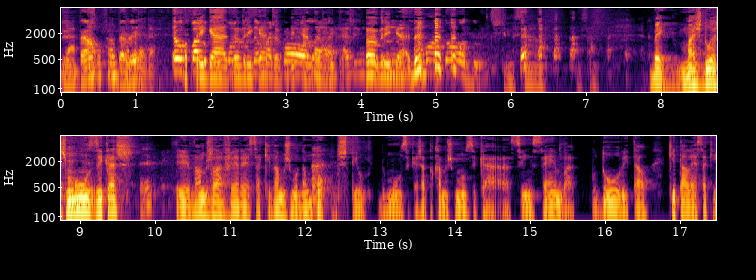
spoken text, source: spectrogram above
Yeah, Então, tá vendo? carteira. Eu falo Obrigada, é As obrigada. encontros Obrigada. nos chamam a todos. Exato, exato. Bem, mais duas músicas. E vamos lá ver essa aqui. Vamos mudar um pouco de estilo de música. Já tocamos música assim, samba, o duro e tal. Que tal essa aqui?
